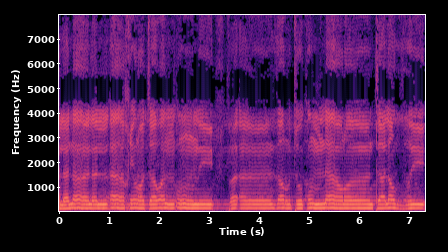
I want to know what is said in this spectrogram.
لنا للآخرة والأولي فأنذرتكم نارا تلظي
